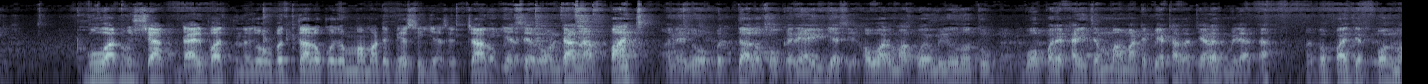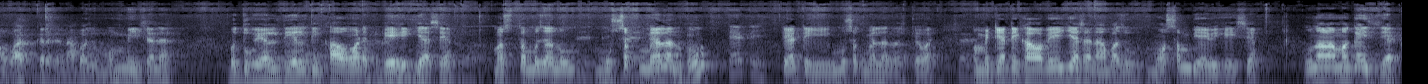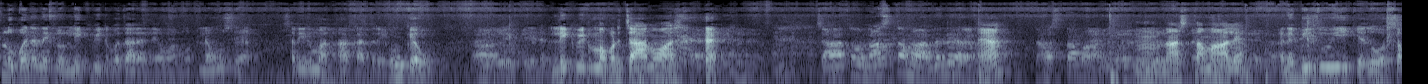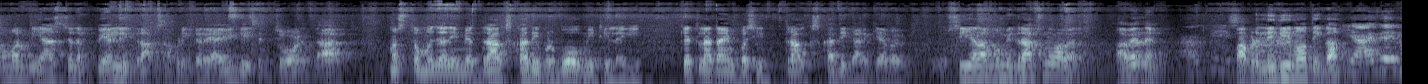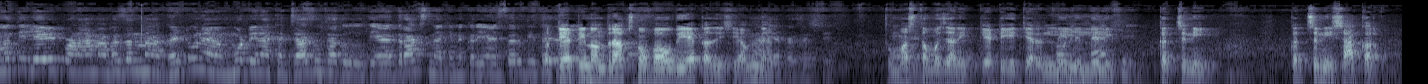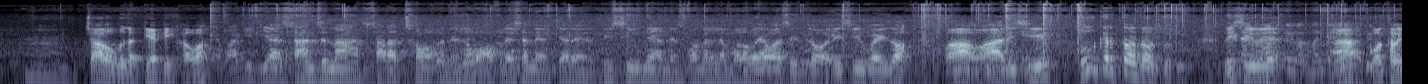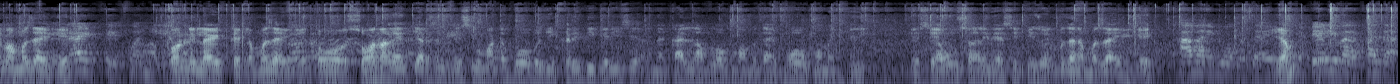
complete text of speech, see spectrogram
ગુવારનું શાક દાળ ભાત અને જો બધા લોકો જમવા માટે બેસી ગયા છે. ચાલો ગયા છે રોંઢાના પાંચ અને જો બધા લોકો ઘરે આવી ગયા છે. સવારમાં કોઈ મળ્યું નહોતું. બપોરે ખાલી જમવા માટે બેઠા હતા ત્યારે જ મળ્યા હતા. અને પપ્પા જે ફોનમાં વાત કરે છે ને આ બાજુ મમ્મી છે ને બધું હેલ્ધી હેલ્ધી ખાવા માટે બેસી ગયા છે. મસ્ત મજાનું મુસક મેલન હું? ટેટી. મુસક મેલન જ કહેવાય. અમે ટેટી ખાવા બેસી ગયા છે ને આ બાજુ મોસંબી આવી ગઈ છે. ઉનાળામાં ગઈ જેટલું બને ને એટલું લિક્વિડ વધારે લેવાનું. એટલે શું છે શરીરમાં તાકાત રહે. શું કેવું? લિક્વિડમાં પણ ચા નો હાલે. ચા તો નાસ્તામાં હાલે ને. હે? નાસ્તામાં હાલે. હમ નાસ્તામાં હાલે. અને બીજું ઈ કે જો સમરની આસ છે ને પહેલી દ્રાક્ષ આપણી ઘરે આવી ગઈ છે જોરદાર. મસ્ત મજાની. મેં દ્રાક્ષ ખાધી પણ બહુ મીઠી લાગી. કેટલા ટાઈમ પછી દ્રાક્ષ ખાધી? કારણ કે અમે શિયાળા મમ્મી દ્રાક્ષ નો આવે ને આવે ને? આપણે લીધી નહોતી કા? આજે નહોતી લેવી પણ આમાં વજનમાં ઘટ્યું ને મોટી નાખે જાજુ થતું હતું ત્યારે દ્રાક્ષ નાખી નકર એને શરદી થઈ ટેટી નો દ્રાક્ષ નો ભાવ બી એક જ છે એમ ને? એક જ હશે. તો મસ્ત મજાની ટેટી અત્યારે લીલી લીલી કચ્છની કચ્છની સાકર. હમ. ચાલો બધા ટેટી ખાવા. વાગી ગયા સાંજના સાડા છ અને જો આપણે છે ને અત્યારે રિસીવને અને સોનલને મળવા આવ્યા છે જો રિસીવભાઈ જો વાહ વાહ રિસીવ. શું કરતો હતો તું? રિસીવે હા કોથળીમાં મજા આવી ગઈ. ફોનની લાઇટ થઈ એટલે મજા આવી ગઈ. તો સોનલે અત્યારે છે ને રિસીવ માટે બહુ બધી ખરીદી કરી છે અને કાલના બ્લોગમાં બધાએ બહુ કોમેન્ટ કરી કે સેવ ઉસળની રેસીપી જોઈને બધાને મજા આવી ગઈ. ખાવાની બહુ મજા એમ? પહેલી વાર ખાધા.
